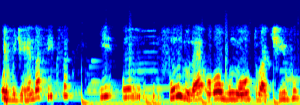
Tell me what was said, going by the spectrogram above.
o de renda fixa e um fundo né, ou algum outro ativo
